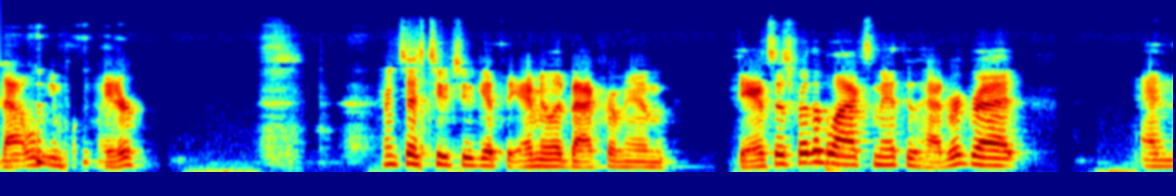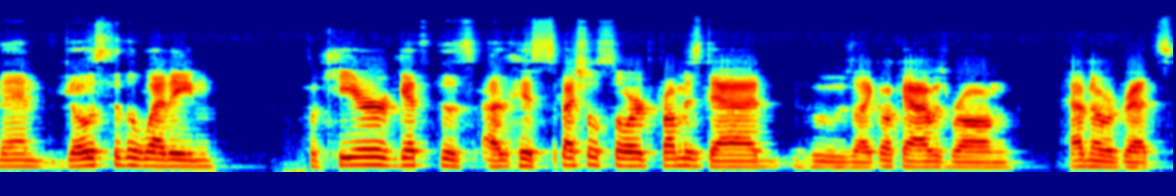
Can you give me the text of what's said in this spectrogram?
That will be important later. Princess Tutu gets the amulet back from him, dances for the blacksmith who had regret, and then goes to the wedding. Fakir gets this, uh, his special sword from his dad, who's like, okay, I was wrong. Have no regrets.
